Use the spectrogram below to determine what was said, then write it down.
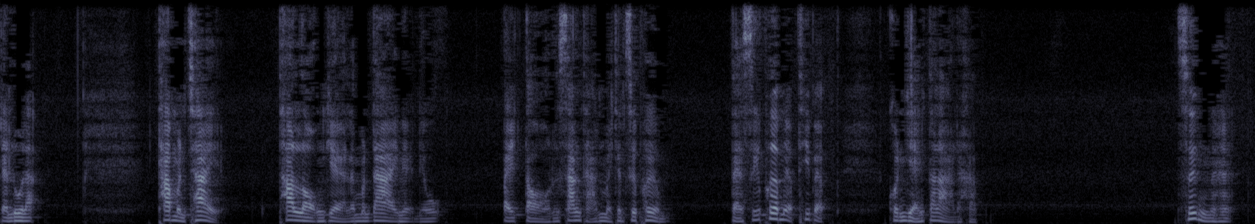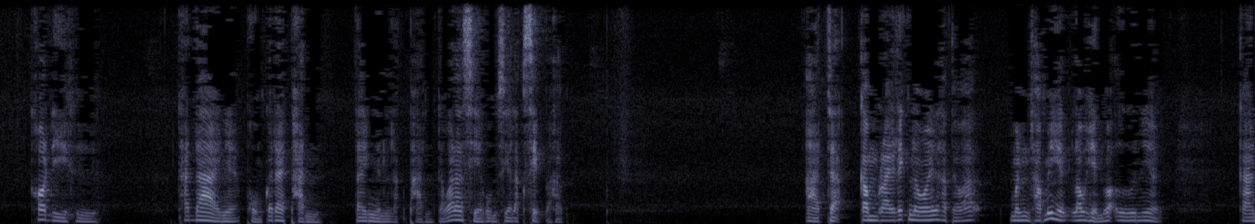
จะรู้ละ ถ้ามันใช่ ถ้าลองแย่แล้วมันได้เนี่ย เดี๋ยวไปต่อหรือสร้างฐานใหม่ฉันซื้อเพิ่ม แต่ซื้อเพิ่มแบบที่แบบคนแยงตลาดนะครับ ซึ่งนะฮะข้อดีคือ ถ้าได้เนี่ยผมก็ได้พันได้เงินหลักพัน แต่ว่าถ้าเสียผมเสียหลักสิบอะครับ อาจจะกำไรเล็กน้อยนะครับ แต่ว่ามันทำให้เห็นเราเห็นว่าเออเนี่ยการ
